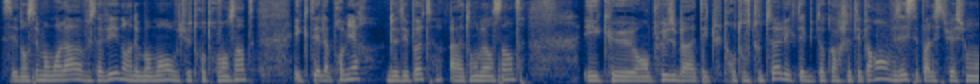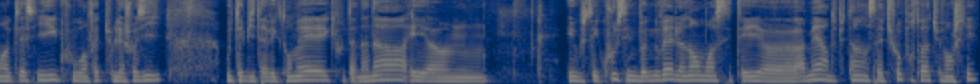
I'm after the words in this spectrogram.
C'est dans ces moments-là, vous savez, dans les moments où tu te retrouves enceinte et que tu es la première de tes potes à tomber enceinte et que en plus bah tu te retrouves toute seule et que tu habites encore chez tes parents. Vous savez, c'est pas la situation euh, classique où en fait tu l'as choisi, où tu habites avec ton mec ou ta nana et euh, et où c'est cool, c'est une bonne nouvelle. Non, moi c'était euh, ah merde, putain, ça va être chaud pour toi, tu vas en chier.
